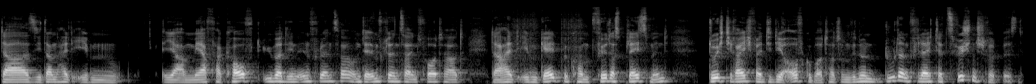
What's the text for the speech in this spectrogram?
da sie dann halt eben ja mehr verkauft über den Influencer und der Influencer einen Vorteil hat, da halt eben Geld bekommt für das Placement, durch die Reichweite, die dir aufgebaut hat. Und wenn du, dann vielleicht der Zwischenschritt bist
